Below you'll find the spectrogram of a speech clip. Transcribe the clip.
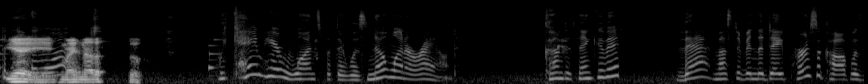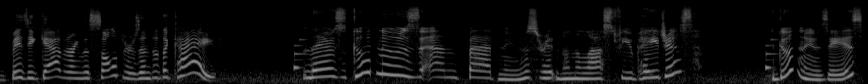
But E nothing aí, worked. mais nada. We came here once, but there was no one around. Come to think of it, that must have been the day Persikov was busy gathering the soldiers into the cave. There's good news and bad news written on the last few pages. The good news is,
